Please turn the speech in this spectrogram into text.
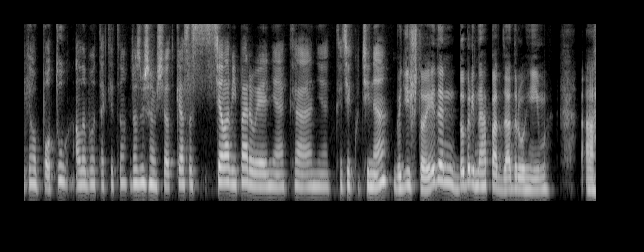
nejakého potu, alebo takéto. Rozmýšľam ešte, odkiaľ sa z tela vyparuje nejaká, nejaká tekutina. Vidíš to, jeden dobrý nápad za druhým a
